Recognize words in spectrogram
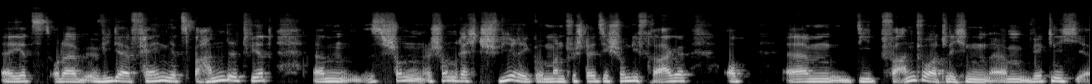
äh, jetzt oder wie der Fan jetzt behandelt wird, ähm, ist schon, schon recht schwierig. Und man stellt sich schon die Frage, ob ähm, die Verantwortlichen ähm, wirklich äh,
